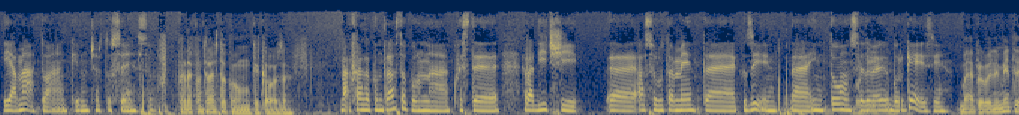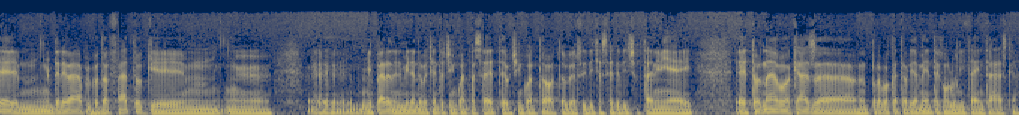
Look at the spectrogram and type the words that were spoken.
e amato anche in un certo senso. Fa da contrasto con che cosa? Ma fa da contrasto con eh, queste radici eh, assolutamente così in- eh, intonse, Borghesi. dove- borghesi. Ma probabilmente mh, derivava proprio dal fatto che mh, eh, eh, mi pare nel 1957 o 58, verso i 17-18 anni miei, eh, tornavo a casa provocatoriamente con l'unità in tasca.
